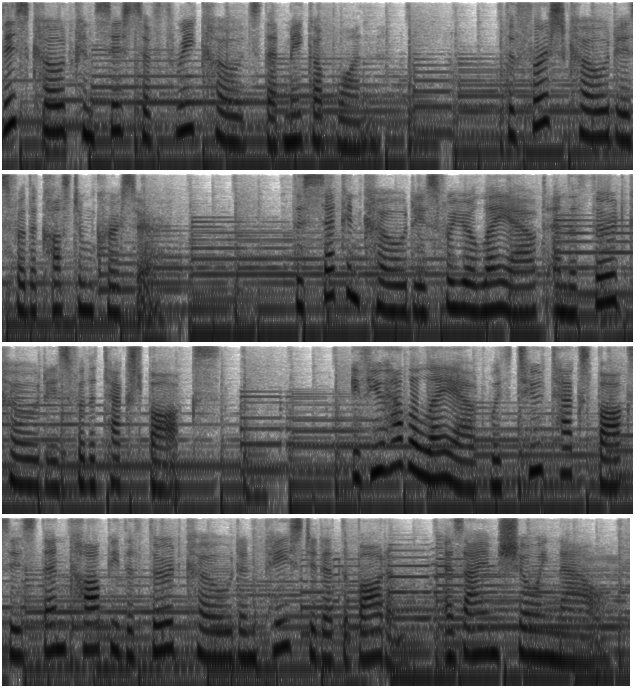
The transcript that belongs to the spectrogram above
This code consists of three codes that make up one. The first code is for the custom cursor. The second code is for your layout and the third code is for the text box. If you have a layout with two text boxes then copy the third code and paste it at the bottom, as I am showing now.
